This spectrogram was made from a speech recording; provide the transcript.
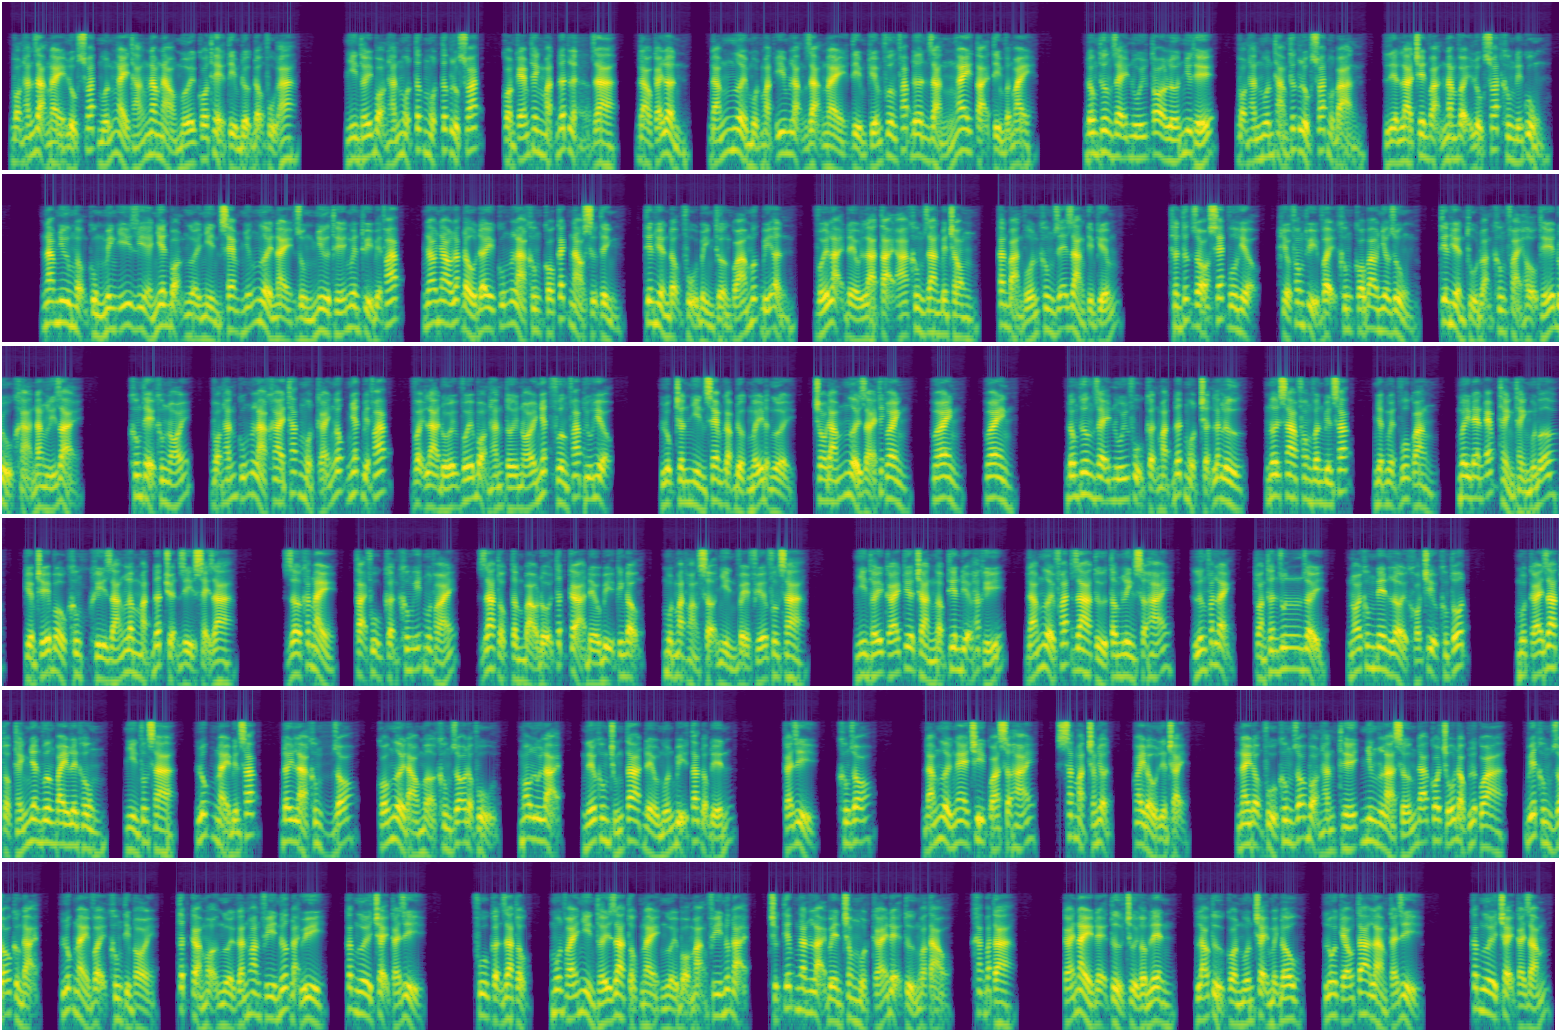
Bọn hắn dạng này lục soát muốn ngày tháng năm nào mới có thể tìm được động phủ a. Nhìn thấy bọn hắn một tấc một tấc lục soát, còn kém thanh mặt đất lật ra, đào cái lần, đám người một mặt im lặng dạng này tìm kiếm phương pháp đơn giản ngay tại tìm vận may. Đông thương dãy núi to lớn như thế, bọn hắn muốn thảm thức lục soát một bản, liền là trên vạn năm vậy lục soát không đến cùng nam như mộng cùng minh Y gì nhiên bọn người nhìn xem những người này dùng như thế nguyên thủy biện pháp, nhao nhao lắc đầu đây cũng là không có cách nào sự tình, tiên hiền động phủ bình thường quá mức bí ẩn, với lại đều là tại á không gian bên trong, căn bản vốn không dễ dàng tìm kiếm. Thân thức dò xét vô hiệu, hiểu phong thủy vậy không có bao nhiêu dùng, tiên hiền thủ đoạn không phải hậu thế đủ khả năng lý giải. Không thể không nói, bọn hắn cũng là khai thác một cái ngốc nhất biện pháp, vậy là đối với bọn hắn tới nói nhất phương pháp hữu hiệu. Lục trần nhìn xem gặp được mấy đợt người, cho đám người giải thích oanh oanh oanh. Đông thương dãy núi phụ cận mặt đất một trận lắc lư, nơi xa phong vân biến sắc, nhật nguyệt vô quang mây đen ép thành thành muốn vỡ, kiềm chế bầu không khí giáng lâm mặt đất chuyện gì xảy ra. Giờ khắc này, tại phụ cận không ít môn phái, gia tộc tầm bảo đội tất cả đều bị kinh động, một mặt hoảng sợ nhìn về phía phương xa. Nhìn thấy cái kia tràn ngập thiên địa hắc khí, đám người phát ra từ tâm linh sợ hãi, lưng phát lạnh, toàn thân run rẩy, nói không nên lời khó chịu không tốt. Một cái gia tộc thánh nhân vương bay lên không, nhìn phương xa, lúc này biến sắc, đây là không rõ, có người đào mở không rõ độc phủ, mau lui lại, nếu không chúng ta đều muốn bị tác động đến. Cái gì? Không rõ. Đám người nghe chi quá sợ hãi, sắc mặt chấp nhận quay đầu liền chạy nay động phủ không rõ bọn hắn thế nhưng là sớm đã có chỗ đọc lướt qua, biết không rõ cường đại, lúc này vậy không tìm tòi, tất cả mọi người gắn hoan phi nước đại uy, các ngươi chạy cái gì? Phu cận gia tộc, môn phái nhìn thấy gia tộc này người bỏ mạng phi nước đại, trực tiếp ngăn lại bên trong một cái đệ tử ngoại tảo, khác bắt ta. Cái này đệ tử chửi ầm lên, lão tử còn muốn chạy mệnh đâu, lôi kéo ta làm cái gì? Các ngươi chạy cái rắm.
